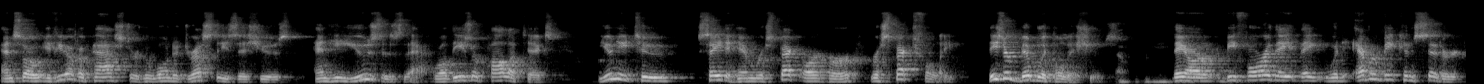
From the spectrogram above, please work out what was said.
And so, if you have a pastor who won't address these issues and he uses that, well, these are politics, you need to say to him, respect or her respectfully. These are biblical issues. They are, before they, they would ever be considered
